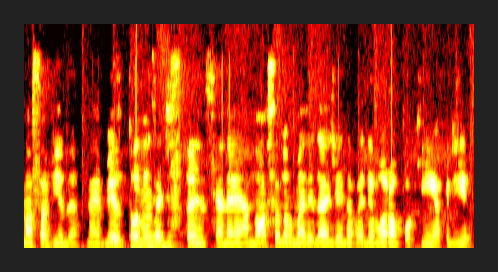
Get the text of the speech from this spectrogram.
nossa vida, né? Mesmo pelo menos a distância, né? A nossa normalidade ainda vai demorar um pouquinho, acredito.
